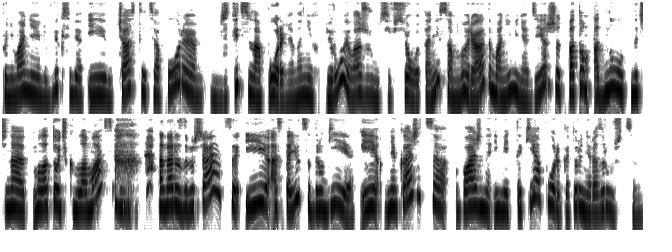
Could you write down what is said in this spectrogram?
понимания любви к себе. И часто эти опоры, действительно опоры, я на них беру и ложусь, и все, вот они со мной рядом, они меня держат. Потом одну начинают молоточком ломать, она разрушается, и остаются другие. И мне кажется, важно иметь такие опоры, которые не разрушатся.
